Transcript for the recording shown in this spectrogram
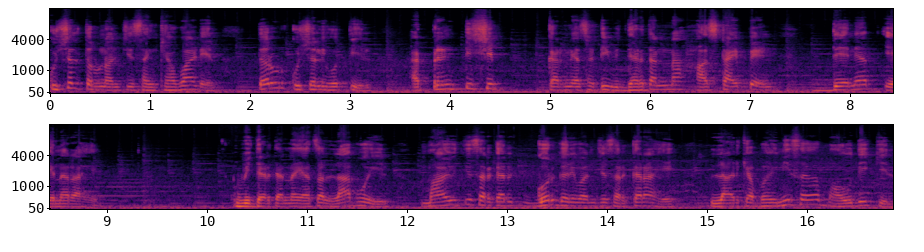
कुशल तरुणांची संख्या वाढेल. तरुण कुशल होतील. अप्रेंटिसशिप करण्यासाठी विद्यार्थ्यांना हा स्टायपेंड देण्यात येणार आहे. विद्यार्थ्यांना याचा लाभ होईल. महायुती सरकार गोरगरिबांचे सरकार आहे. लाडक्या बहिणीसह भाऊ देखील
